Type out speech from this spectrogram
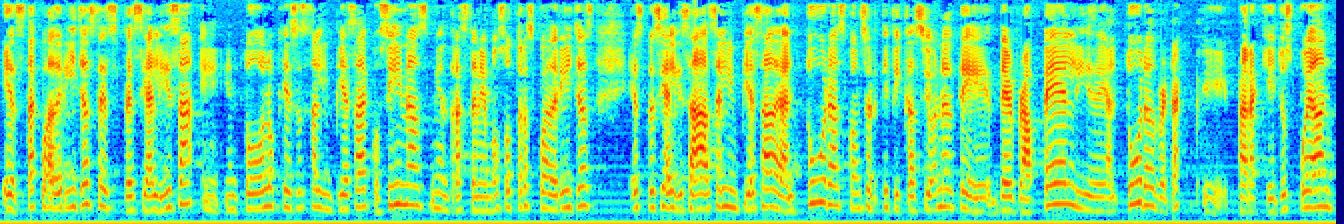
Esta cuadrilla se especializa en, todo lo que es esta limpieza de cocinas, mientras tenemos otras cuadrillas especializadas en limpieza de alturas, con certificaciones de, de rappel y de alturas, ¿verdad? Eh, para que ellos puedan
